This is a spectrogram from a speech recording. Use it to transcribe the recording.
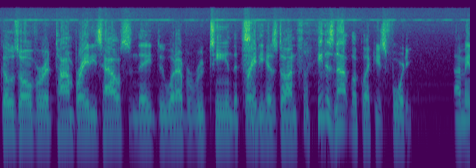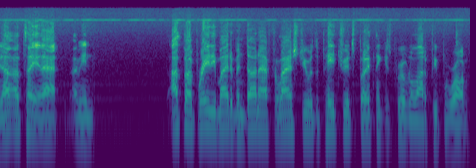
goes over at Tom Brady's house and they do whatever routine that Brady has done. he does not look like he's forty. I mean, I- I'll tell you that. I mean, I thought Brady might have been done after last year with the Patriots, but I think he's proven a lot of people wrong.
